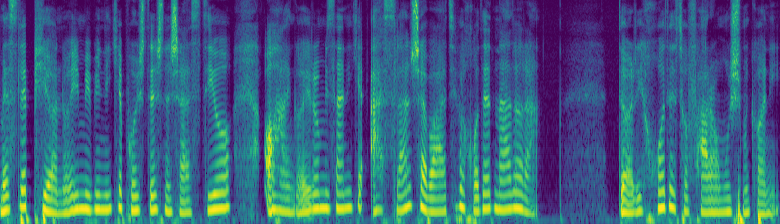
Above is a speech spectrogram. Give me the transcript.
مثل پیانویی می‌بینی که پشتش نشستی و آهنگایی رو می‌زنی که اصلا شباهتی به خودت ندارن. داری خودتو فراموش می‌کنی.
